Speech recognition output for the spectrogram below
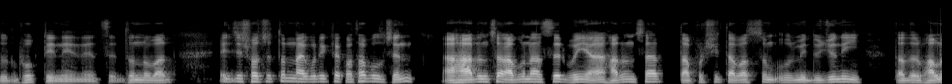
দুর্ভোগ টেনে এনেছে। ধন্যবাদ। এই যে সচেতন নাগরিকরা কথা বলছেন, হারুন স্যার, আবু নাসের ভূঁইয়া, হারুন স্যার, তাপসী তাবাচ্চুম উর্মি দুজনেই তাদের ভালো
